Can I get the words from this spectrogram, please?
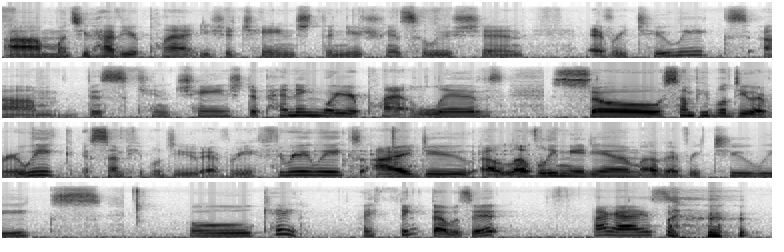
um, once you have your plant, you should change the nutrient solution every two weeks. Um, this can change depending where your plant lives. So some people do every week, some people do every three weeks. I do a lovely medium of every two weeks. Okay, I think that was it. Bye guys.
